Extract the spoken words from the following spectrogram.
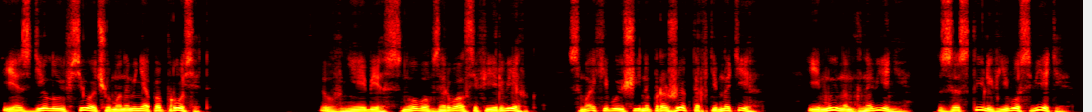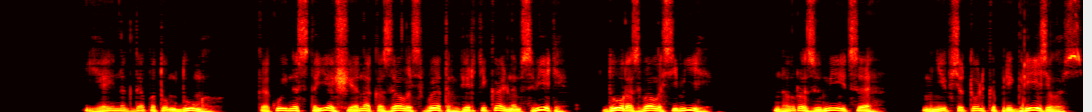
Я сделаю все, о чем она меня попросит. В небе снова взорвался фейерверк, смахивающий на прожектор в темноте, и мы на мгновение застыли в его свете. Я иногда потом думал, какой настоящей она казалась в этом вертикальном свете до развала семьи. Но, разумеется, мне все только пригрезилось.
